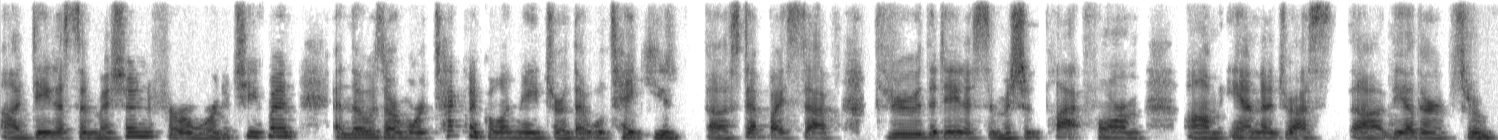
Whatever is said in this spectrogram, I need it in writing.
uh, data submission for award achievement. And those are more technical in nature that will take you uh, step by step through the data submission platform um, and address uh, the other sort of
